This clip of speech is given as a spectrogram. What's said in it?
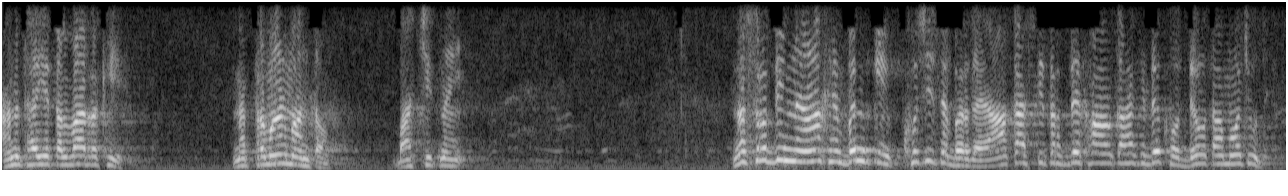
अन्यथा ये तलवार रखी। मैं प्रमाण मानता हूँ। बातचीत नहीं। नसरुद्दीन ने आँखें बंद की, खुशी से भर गया। आकाश की तरफ़ देखा और कहा कि देखो, देवता मौजूद है।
